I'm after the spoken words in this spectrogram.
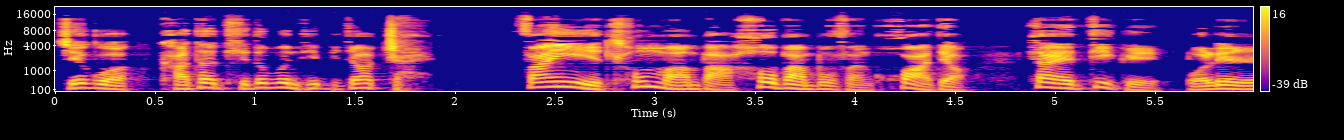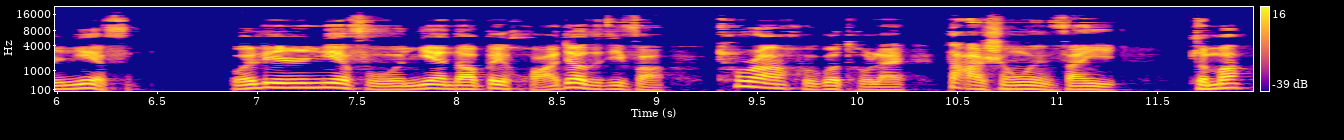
结果卡特提的问题比较窄，翻译匆忙把后半部分划掉，再递给勃列日涅夫。勃列日涅夫念到被划掉的地方，突然回过头来，大声问翻译：“怎么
